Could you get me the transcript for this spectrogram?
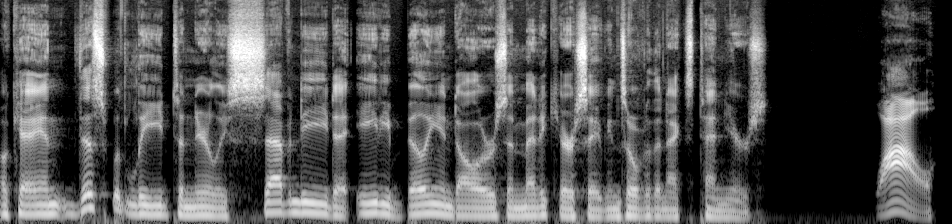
Okay, and this would lead to nearly 70 to 80 billion dollars in Medicare savings over the next 10 years. Wow.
